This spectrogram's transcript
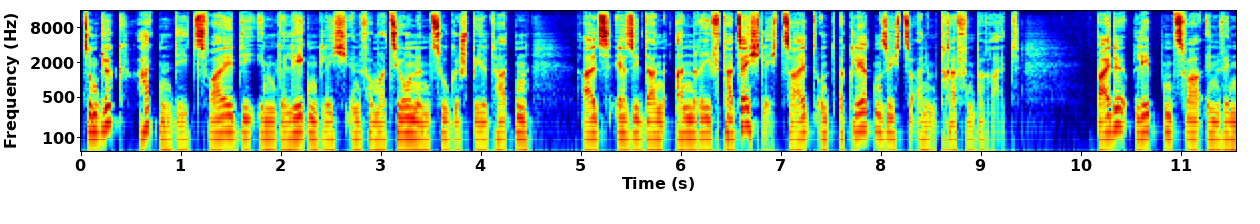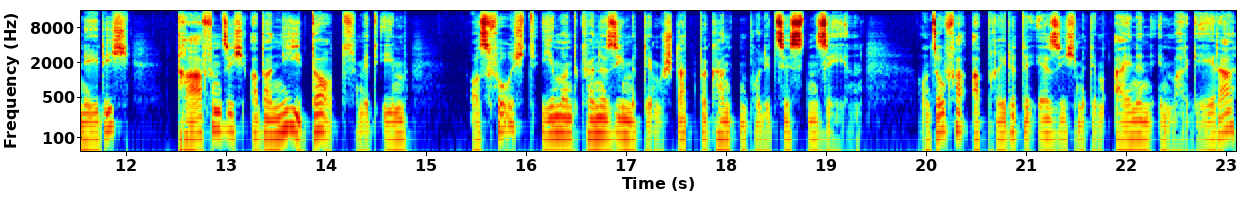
Zum Glück hatten die zwei, die ihm gelegentlich Informationen zugespielt hatten, als er sie dann anrief, tatsächlich Zeit und erklärten sich zu einem Treffen bereit. Beide lebten zwar in Venedig, trafen sich aber nie dort mit ihm, aus Furcht, jemand könne sie mit dem stadtbekannten Polizisten sehen – und so verabredete er sich mit dem einen in Marghera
